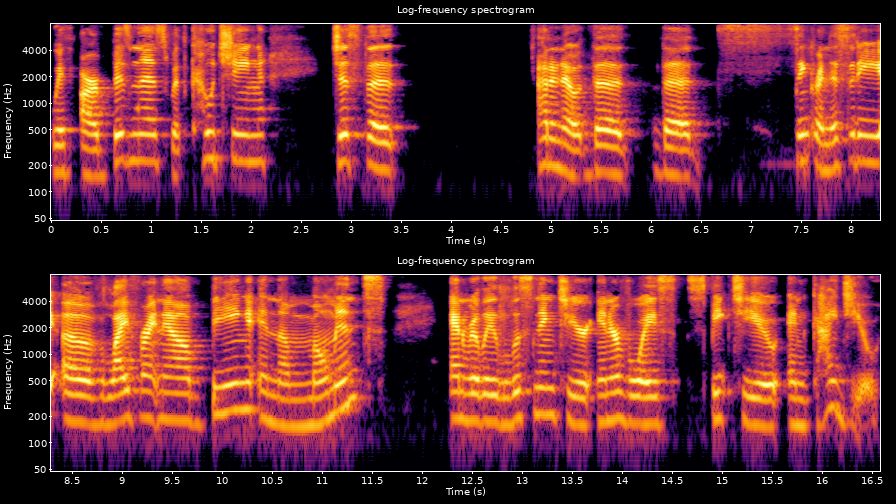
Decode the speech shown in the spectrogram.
with our business, with coaching. Just the, I don't know, the the synchronicity of life right now, being in the moment and really listening to your inner voice speak to you and guide you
